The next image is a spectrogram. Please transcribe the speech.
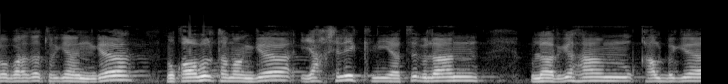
ro'barada turganga muqobil tomonga yaxshilik niyati bilan ularga ham qalbiga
